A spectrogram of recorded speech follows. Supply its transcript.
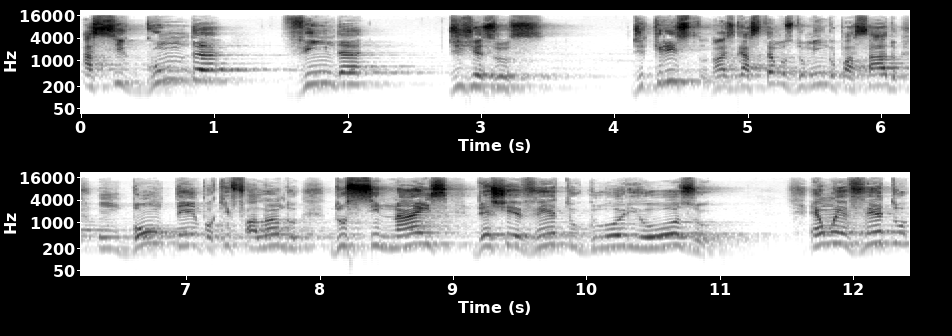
à segunda vinda de Jesus, de Cristo. Nós gastamos domingo passado um bom tempo aqui falando dos sinais deste evento glorioso. É um evento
